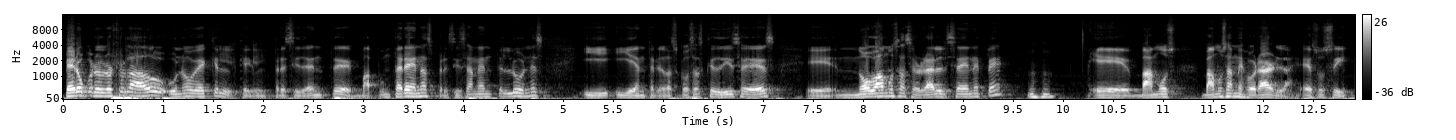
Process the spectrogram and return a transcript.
pero por el otro lado, uno ve que el, que el, presidente va a Punta Arenas precisamente el lunes y, entre las cosas que dice es, eh, no vamos a cerrar el CNP, vamos, vamos a mejorarla, eso sí.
